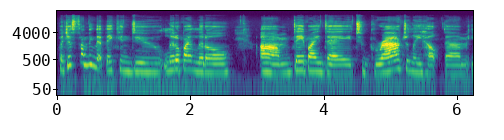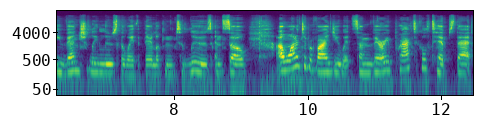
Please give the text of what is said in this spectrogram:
but just something that they can do little by little um, day by day to gradually help them eventually lose the weight that they're looking to lose. And so I wanted to provide you with some very practical tips that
